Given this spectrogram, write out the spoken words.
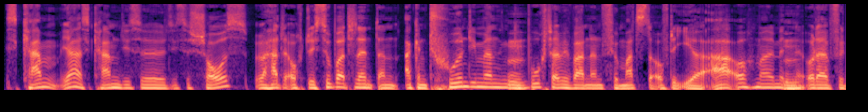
es kam, ja, es kamen diese, diese Shows. Man hatte auch durch Supertalent dann Agenturen, die man mhm. gebucht hat. Wir waren dann für Mazda auf der IAA auch mal mit, mhm. oder für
